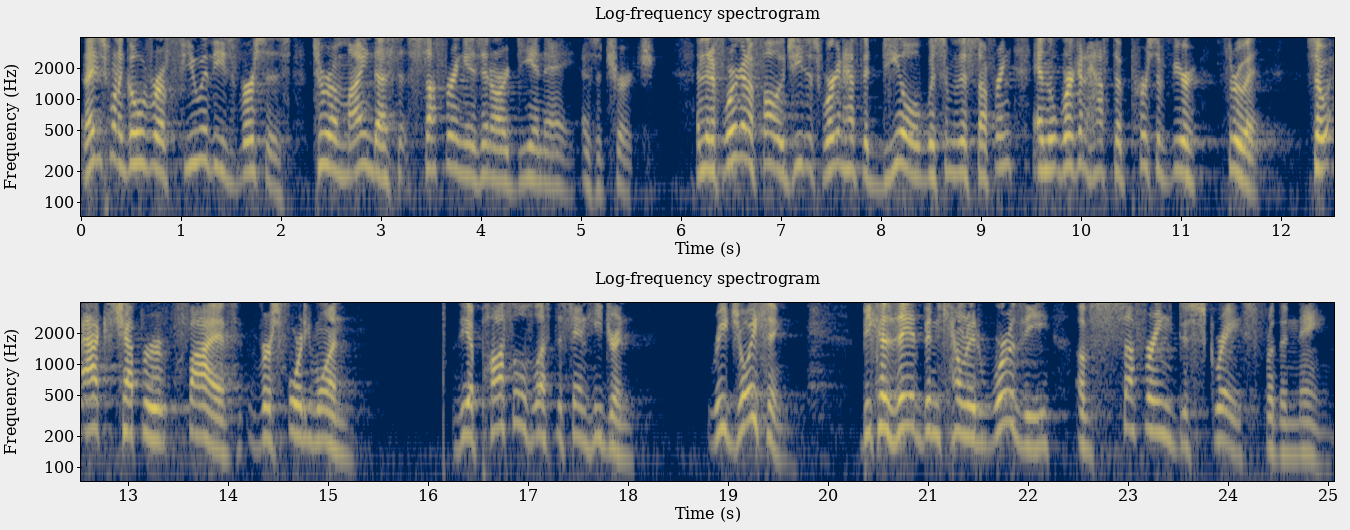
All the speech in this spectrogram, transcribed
And I just want to go over a few of these verses to remind us that suffering is in our DNA as a church. And that if we're going to follow Jesus, we're going to have to deal with some of this suffering and that we're going to have to persevere through it. So, Acts chapter 5, verse 41. The apostles left the Sanhedrin rejoicing because they had been counted worthy of suffering disgrace for the name.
